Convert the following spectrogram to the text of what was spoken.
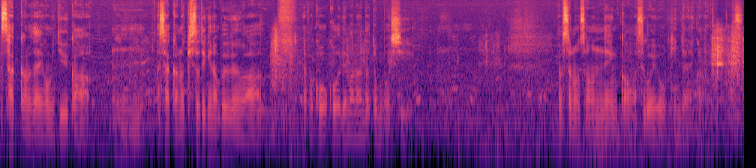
サッカーの醍醐味というか、うん、サッカーの基礎的な部分はやっぱ高校で学んだと思うし、やっぱその3年間はすごい大きいんじゃないかなと思います。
